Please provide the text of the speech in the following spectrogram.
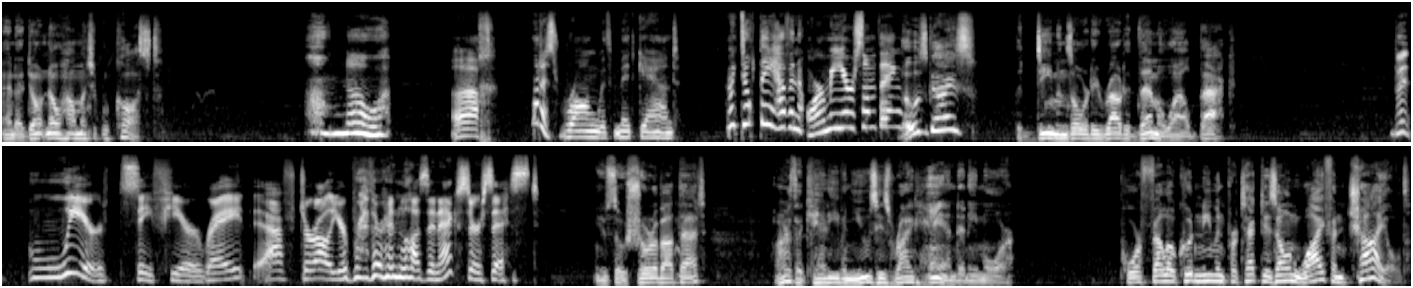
And I don't know how much it will cost. Oh no. Ugh, what is wrong with Midgand? I mean, don't they have an army or something? Those guys? The demons already routed them a while back. But we're safe here, right? After all, your brother-in-law's an exorcist. You so sure about that? Arthur can't even use his right hand anymore. Poor fellow couldn't even protect his own wife and child.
